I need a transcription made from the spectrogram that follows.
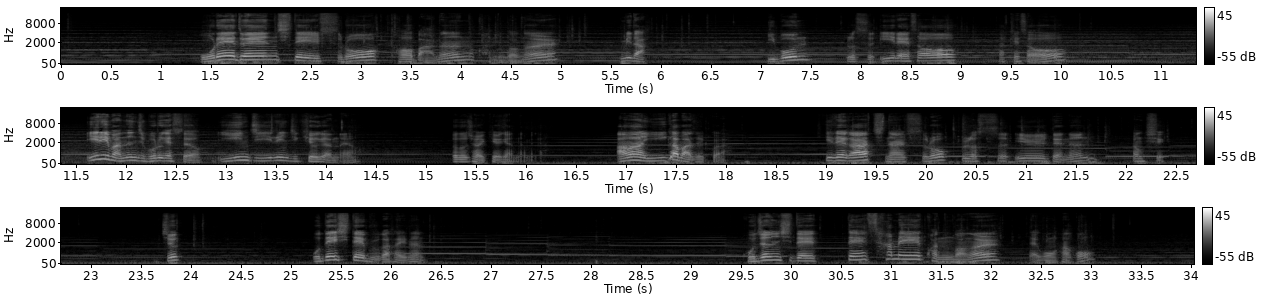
오래된 시대일수록 더 많은 관광을 합니다. 기본 플러스 1에서 시작해서 1이 맞는지 모르겠어요. 2인지 1인지 기억이 안 나요. 저도 잘 기억이 안 납니다. 아마 2가 맞을 거야. 시대가 지날수록 플러스 1 되는 형식. 즉, 고대 시대 불가사의는 고전 시대 때 3회 관광을 제공하고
